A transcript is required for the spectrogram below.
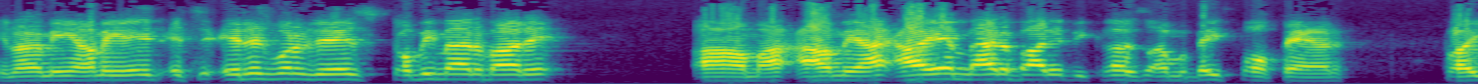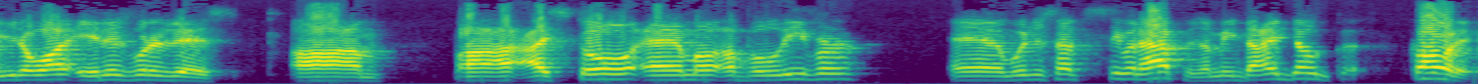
You know what I mean? I mean, it, it's it is what it is. Don't be mad about it. Um, I, I mean, I, I am mad about it because I'm a baseball fan. But you know what? It is what it is. Um, but I still am a, a believer and we just have to see what happens. I mean, I don't call it.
